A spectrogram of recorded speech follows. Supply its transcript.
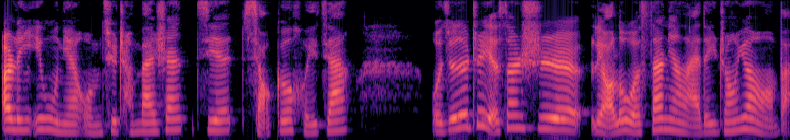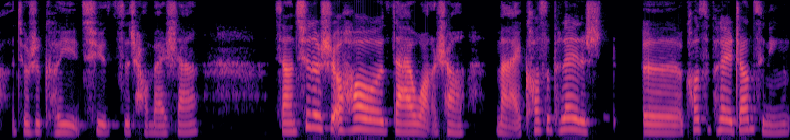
二零一五年我们去长白山接小哥回家。我觉得这也算是了了我三年来的一桩愿望吧，就是可以去次长白山。想去的时候，在网上买 cosplay 的，呃，cosplay 张起灵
